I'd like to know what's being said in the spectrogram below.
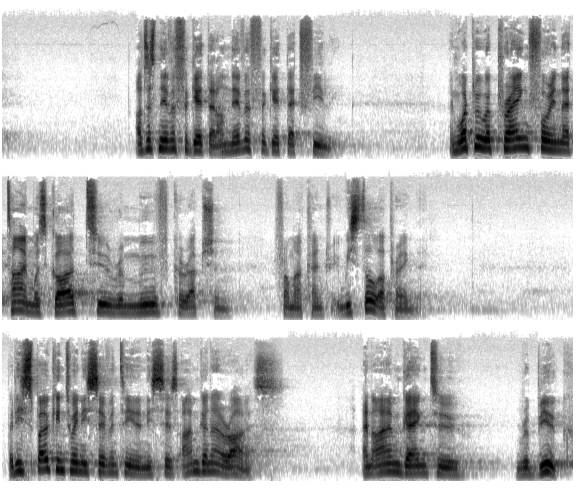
I'll just never forget that. I'll never forget that feeling. And what we were praying for in that time was God to remove corruption from our country. We still are praying that. But he spoke in 2017 and he says, I'm going to arise and I'm going to rebuke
